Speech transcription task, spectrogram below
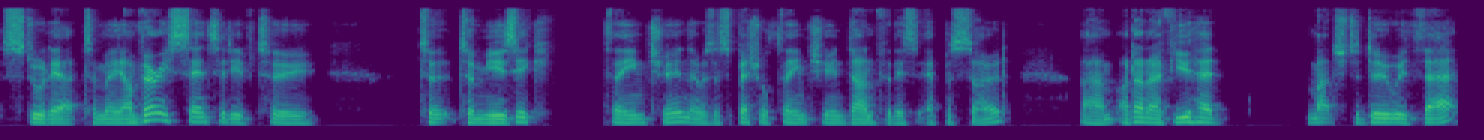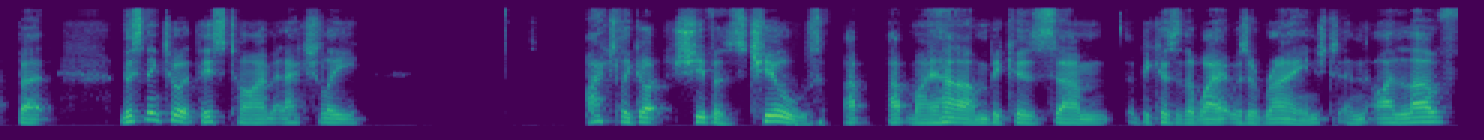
stood out to me, I'm very sensitive to to, to music theme tune. There was a special theme tune done for this episode. Um, I don't know if you had much to do with that, but listening to it this time, it actually I actually got shivers, chills up up my arm because um because of the way it was arranged. And I love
